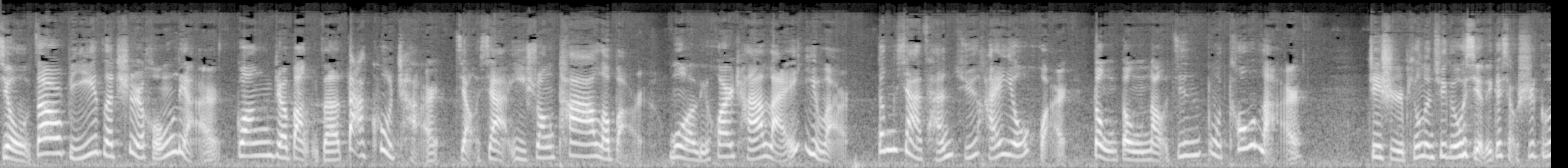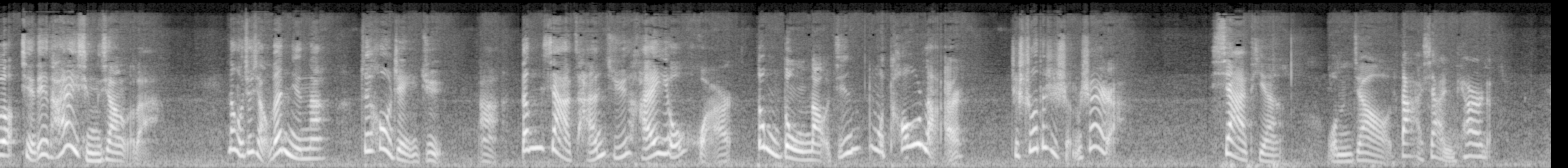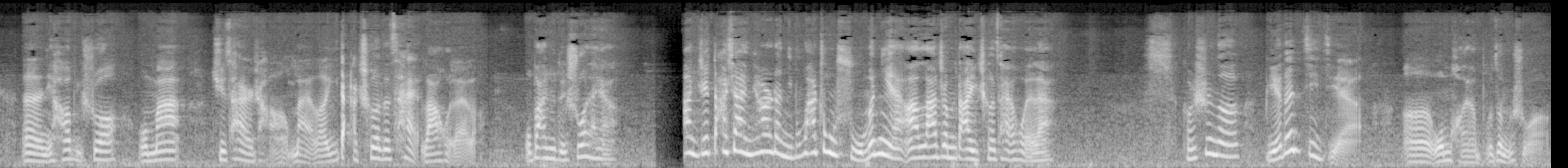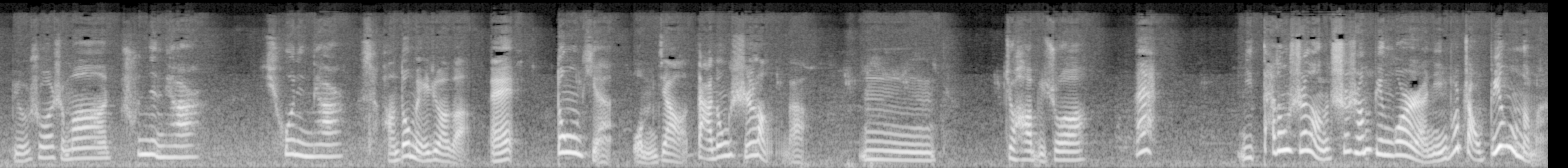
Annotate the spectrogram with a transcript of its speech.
酒糟鼻子赤红脸儿，光着膀子大裤衩儿，脚下一双塌了板儿。茉莉花茶来一碗儿，灯下残菊还有缓儿，动动脑筋不偷懒儿。这是评论区给我写的一个小诗歌，写的也太形象了吧？那我就想问您呢，最后这一句啊，灯下残菊还有缓儿，动动脑筋不偷懒儿，这说的是什么事儿啊？夏天，我们叫大夏天儿的。嗯，你好比说我妈去菜市场买了一大车的菜拉回来了，我爸就得说她呀：“啊，你这大夏天儿的，你不怕中暑吗你啊？拉这么大一车菜回来。”可是呢，别的季节，嗯，我们好像不这么说。比如说什么春天天儿、秋天天儿，好像都没这个。哎，冬天我们叫大冬时冷的，嗯，就好比说，你大冬时冷的吃什么冰棍儿啊？你不找病呢吗？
